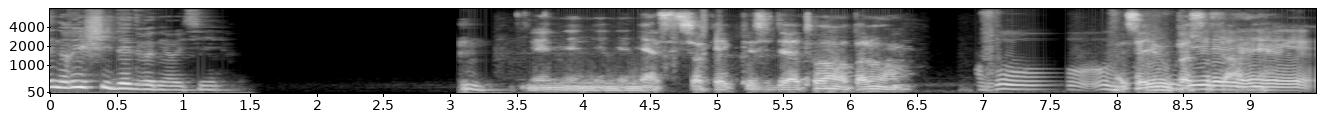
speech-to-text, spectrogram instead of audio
c'est une riche idée de venir ici. C'est sûr qu'avec tes idées à toi, on va pas loin. Vous, vous, Ça y est, vous passez voyez par les-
